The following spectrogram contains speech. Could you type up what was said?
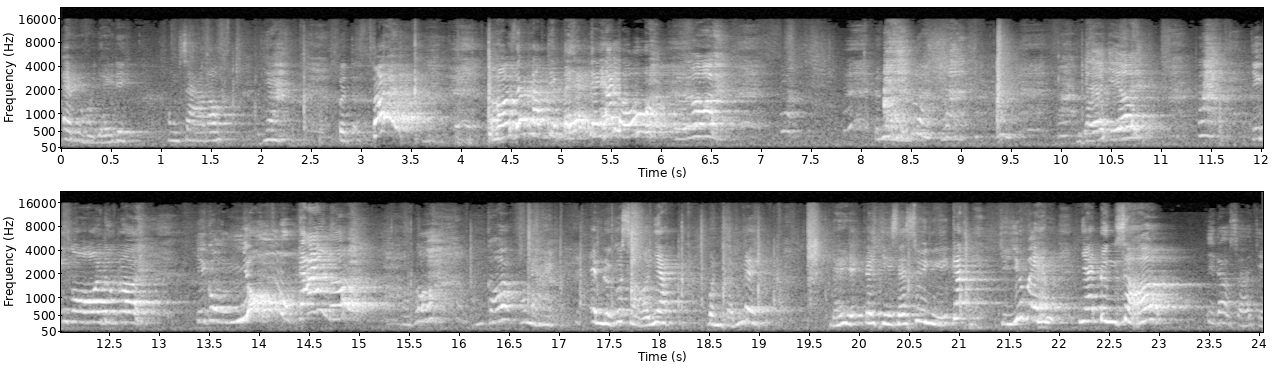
Em ngồi dậy đi Không sao đâu. Nha. Tĩnh Ê! Trời ơi sao làm chuyện đẹp vậy? Hả lụ Trời ơi Trời ơi chị ơi. Chị ngồi được rồi. Chị còn nhún một cái nữa. Không có Không có. Không này Em đừng có sợ nha. Bình tĩnh đi. Để, để, để chị sẽ suy nghĩ cách Chị giúp em. Nha đừng sợ. Gì đâu sợ chị?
